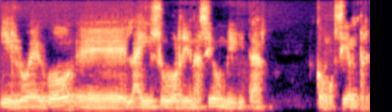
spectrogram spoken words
y luego eh, la insubordinación militar, como siempre.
